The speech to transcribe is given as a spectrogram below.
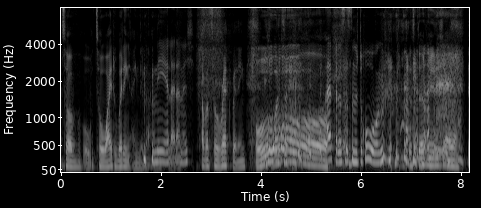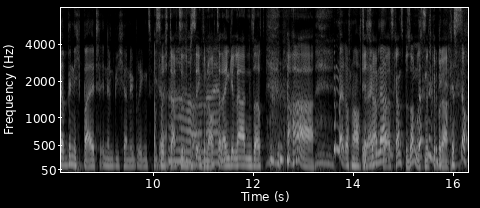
zur, zur White Wedding eingeladen. Nee, leider nicht. Aber zur Red Wedding. Oh, Alpha, das ist eine Drohung. das dürfen wir nicht, Alter. Da bin ich bald in den Büchern übrigens wieder. Achso, ich dachte, du bist Oh, irgendwo auf eine. Hochzeit eingeladen und sagst, haha, ich bin bald auf eine Hochzeit ich habe eingeladen. was ganz Besonderes Das gute- mitgebracht. Das ist auch,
